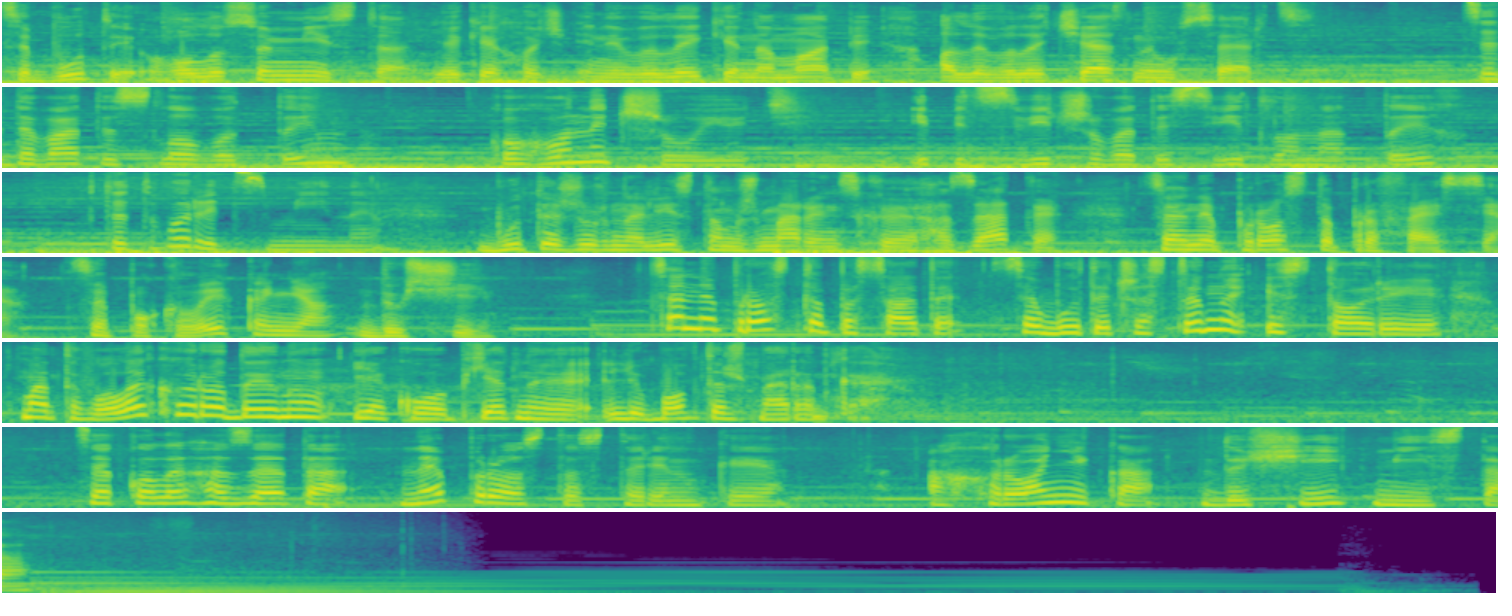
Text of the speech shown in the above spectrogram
Це бути голосом міста, яке хоч і невелике на мапі, але величезне у серці. Це давати слово тим, кого не чують, і підсвічувати світло на тих, хто творить зміни. Бути журналістом жмеринської газети це не просто професія, це покликання душі. Це не просто писати, це бути частиною історії, мати велику родину, яку об'єднує любов до жмеренки. Це коли газета не просто сторінки, а хроніка душі міста.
